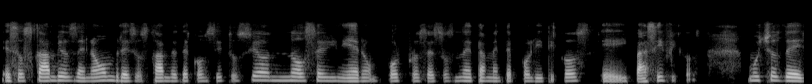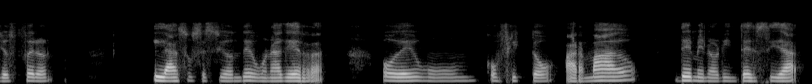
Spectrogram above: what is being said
Esos cambios de nombre, esos cambios de constitución no se vinieron por procesos netamente políticos eh, y pacíficos. Muchos de ellos fueron la sucesión de una guerra o de un conflicto armado de menor intensidad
